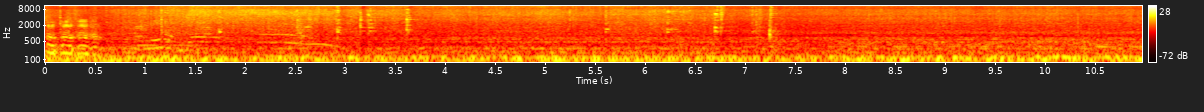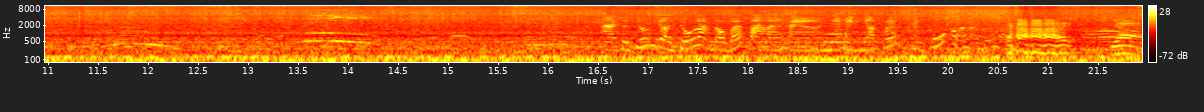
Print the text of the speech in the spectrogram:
Ăn mấy đơm queo À chú làm đầu bếp toàn là hàng, nhà hàng Nhật với Hàn Quốc thôi hả? Chú? dạ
